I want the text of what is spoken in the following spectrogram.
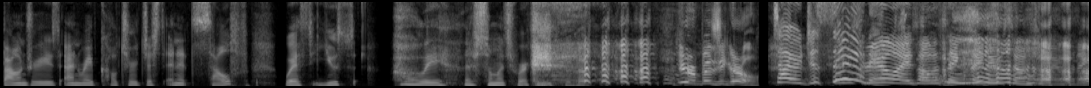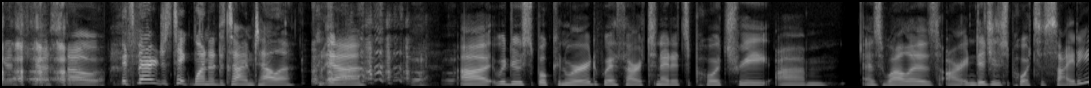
boundaries and rape culture just in itself with youth. Holy, there's so much work. You're a busy girl. Tyler, just saying it. realize all the things I do sometimes that I get stressed out. It's better just take one at a time, Tala. Yeah. Uh, we do spoken word with our Tonight It's Poetry, um, as well as our Indigenous Poet Society.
